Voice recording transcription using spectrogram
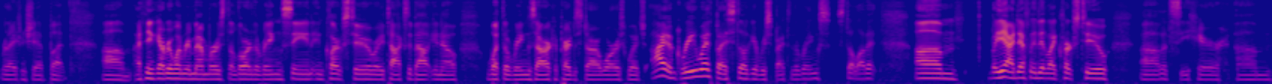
relationship. But um, I think everyone remembers the Lord of the Rings scene in Clerks 2, where he talks about you know what the rings are compared to Star Wars, which I agree with, but I still give respect to the rings. Still love it. Um, but yeah, I definitely did like Clerks 2. Uh, let's see here. Um,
